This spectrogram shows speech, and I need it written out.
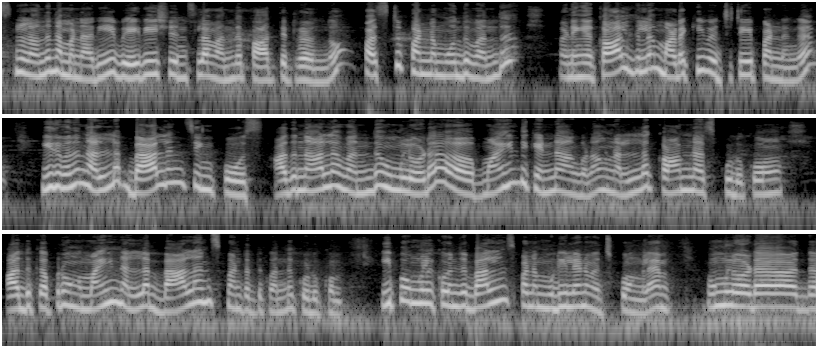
நாவாசனில் வந்து நம்ம நிறைய வேரியேஷன்ஸ்லாம் வந்து பார்த்துட்டு இருந்தோம். ஃபஸ்ட்டு பண்ணும்போது வந்து நீங்கள் கால்களை மடக்கி வச்சுட்டே பண்ணுங்க. இது வந்து நல்ல பேலன்சிங் போஸ் அதனால வந்து உங்களோட மைண்டுக்கு என்ன ஆகும்னா நல்ல காம்னஸ் கொடுக்கும். அதுக்கப்புறம் உங்கள் மைண்ட் நல்லா பேலன்ஸ் பண்ணுறதுக்கு வந்து கொடுக்கும். இப்போ உங்களுக்கு கொஞ்சம் பேலன்ஸ் பண்ண முடியலன்னு வச்சுக்கோங்களேன். உங்களோட அந்த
